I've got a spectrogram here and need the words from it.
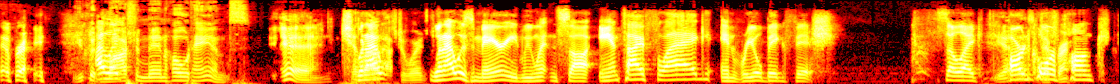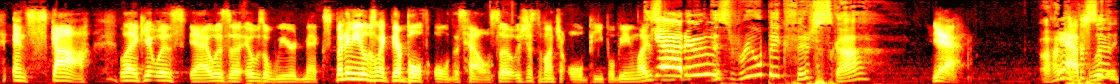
right. You could I like- and then hold hands. Yeah, chill When out I- afterwards. when I was married, we went and saw Anti Flag and Real Big Fish. So like Yeah, hardcore punk and ska. Like it was yeah, it was a it was a weird mix. But I mean it was like they're both old as hell. So it was just a bunch of old people being like, Is- Yeah, dude. Is real big fish ska? Yeah. 100%? Yeah, absolutely.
